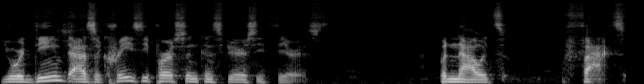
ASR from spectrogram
You were deemed as a crazy person, conspiracy theorist. But now it's facts.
